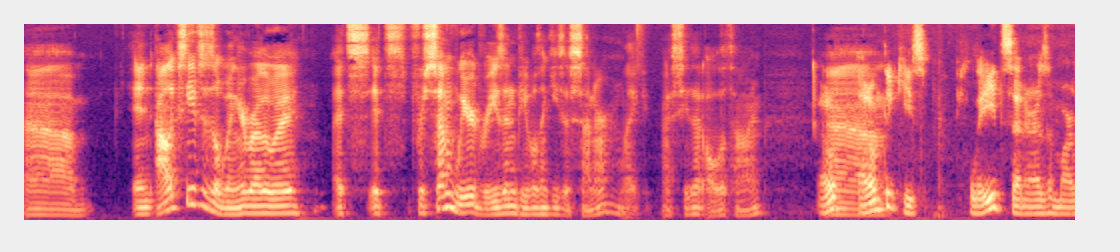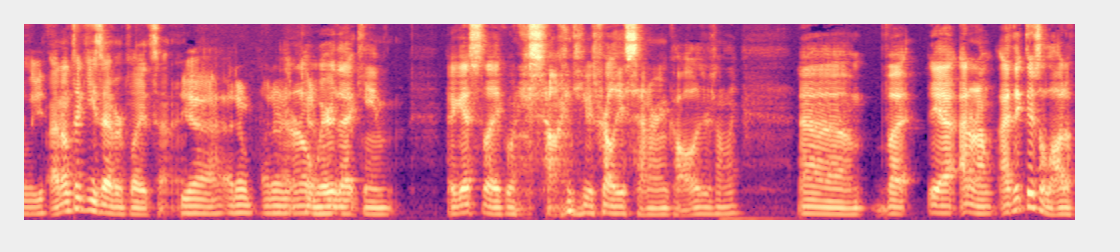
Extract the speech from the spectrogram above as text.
Um, and Alex Steeves is a winger, by the way. It's it's for some weird reason people think he's a center. Like I see that all the time. I don't. I don't Um, think he's played center as a Marlie. I don't think he's ever played center. Yeah, I don't. I don't. I don't know where remember that came. I guess like when he signed, he was probably a center in college or something. Um, but yeah, I don't know. I think there's a lot of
